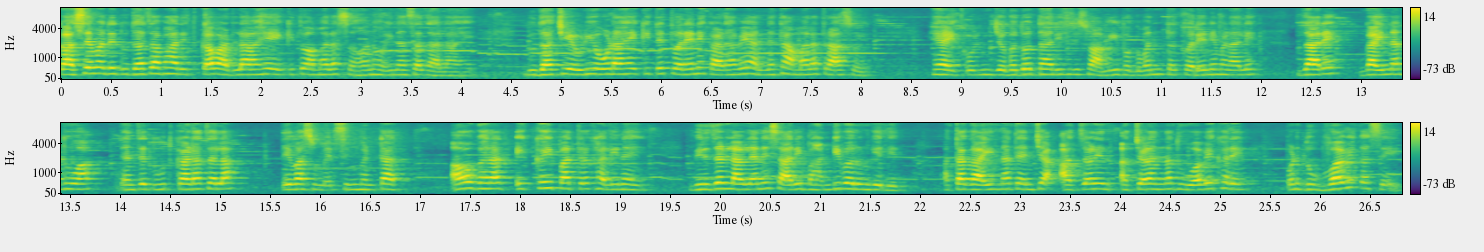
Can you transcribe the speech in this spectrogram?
कासेमध्ये दुधाचा भार इतका वाढला आहे की तो आम्हाला सहन होईनासा झाला आहे. दुधाची एवढी ओढ आहे की ते त्वरेने काढावे अन्यथा आम्हाला त्रास होईल. हे ऐकून जगदोद्धारी श्री स्वामी भगवंत त्वरेने म्हणाले जा रे गायींना धुवा त्यांचे दूध काढा चला. तेव्हा सुमेरसिंग म्हणतात अहो घरात एकही पात्र खाली नाही. विरजण लावल्याने सारी भांडी भरून गेलीत. आता गायींना त्यांच्या आचळ आचळांना धुवावे खरे पण दुभवावे कसे?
